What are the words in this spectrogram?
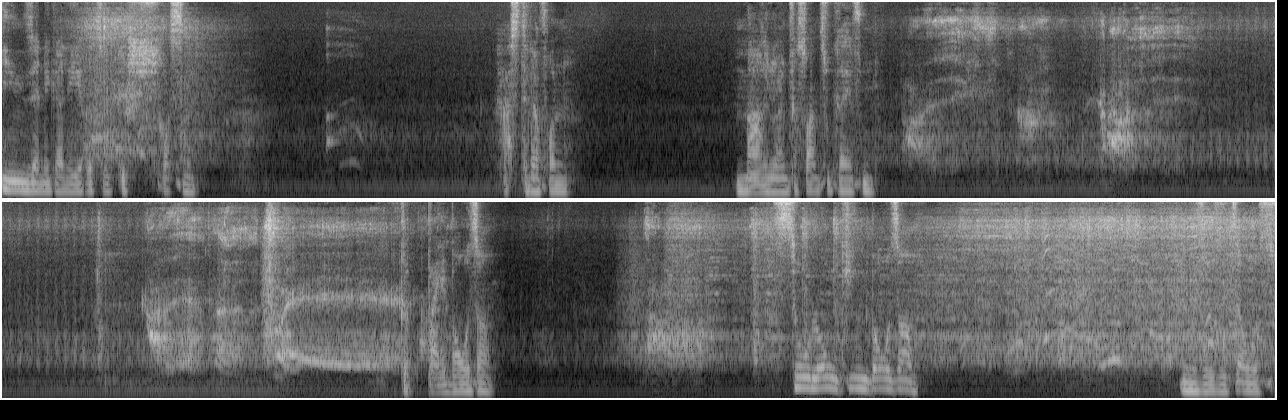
In seine Galeere zurückgeschossen. Hast du davon, Mario einfach so anzugreifen? Goodbye, Bowser. So long, King Bowser. So sieht's aus.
